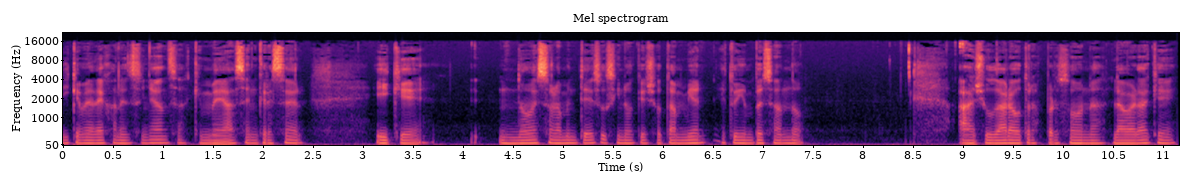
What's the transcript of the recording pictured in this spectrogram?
y que me dejan enseñanzas, que me hacen crecer y que no es solamente eso, sino que yo también estoy empezando a ayudar a otras personas. La verdad que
